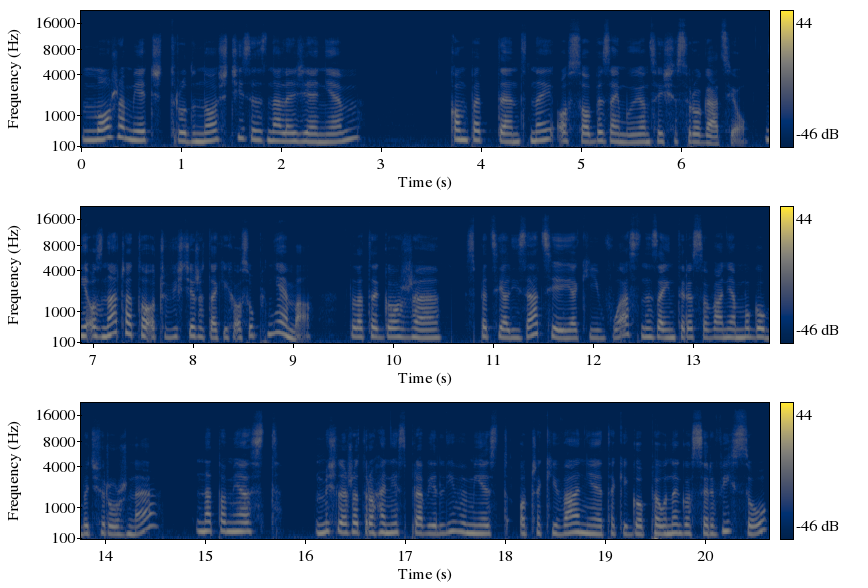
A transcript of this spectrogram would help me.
może mieć trudności ze znalezieniem kompetentnej osoby zajmującej się surrogacją. Nie oznacza to oczywiście, że takich osób nie ma, dlatego że specjalizacje, jak i własne zainteresowania mogą być różne, natomiast Myślę, że trochę niesprawiedliwym jest oczekiwanie takiego pełnego serwisu,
